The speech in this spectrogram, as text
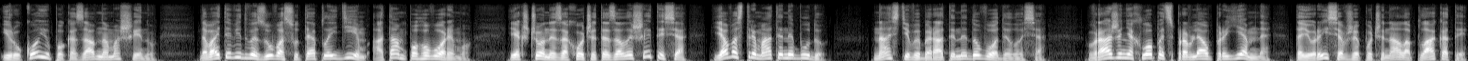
і рукою показав на машину. Давайте відвезу вас у теплий дім, а там поговоримо. Якщо не захочете залишитися, я вас тримати не буду. Насті вибирати не доводилося. Враження хлопець справляв приємне, та Юрися вже починала плакати.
